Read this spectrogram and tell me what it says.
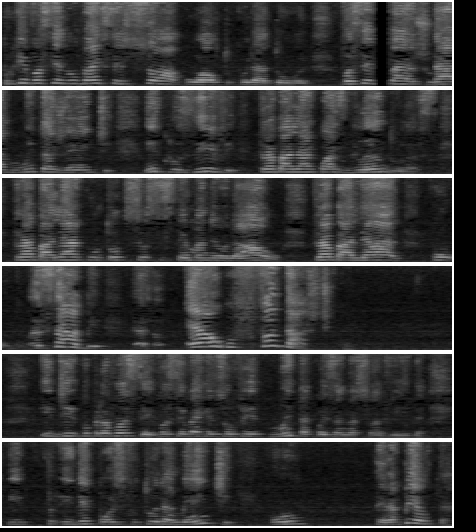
porque você não vai ser só o autocurador, você vai ajudar muita gente, inclusive trabalhar com as glândulas, trabalhar com todo o seu sistema neural, trabalhar com, sabe, é, é algo fantástico. E digo para você, você vai resolver muita coisa na sua vida. E, e depois, futuramente, um terapeuta.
